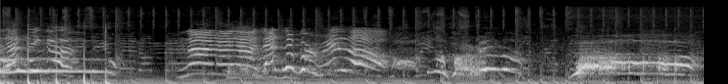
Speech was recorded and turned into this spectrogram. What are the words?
that's like a. No, no, no, that's a gorilla. It's a gorilla. Whoa!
